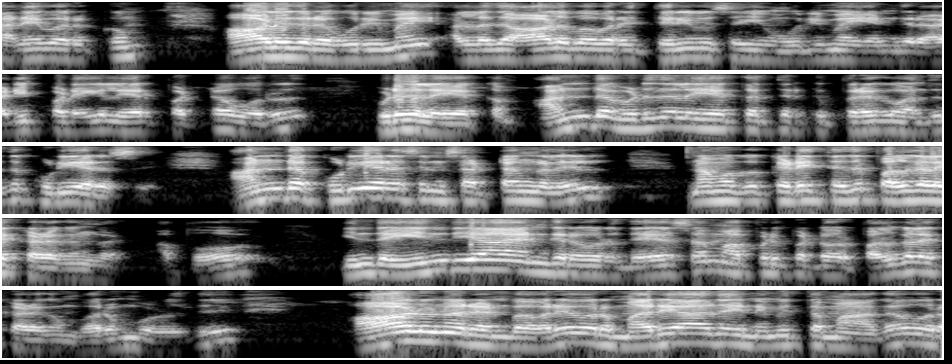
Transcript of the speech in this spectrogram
அனைவருக்கும் ஆளுகிற உரிமை அல்லது ஆளுபவரை தெரிவு செய்யும் உரிமை என்கிற அடிப்படையில் ஏற்பட்ட ஒரு விடுதலை இயக்கம். அந்த விடுதலை இயக்கத்திற்கு பிறகு வந்தது குடியரசு. அந்த குடியரசின் சட்டங்களில் நமக்கு கிடைத்தது பல்கலைக்கழகங்கள். அப்போ இந்த இந்தியா என்கிற ஒரு தேசம் அப்படிப்பட்ட ஒரு பல்கலைக்கழகம் வரும் பொழுது ஆளுநர் என்பவரை ஒரு மரியாதை நிமித்தமாக ஒரு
